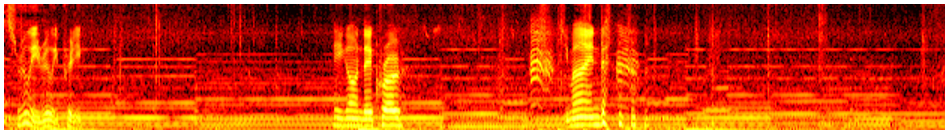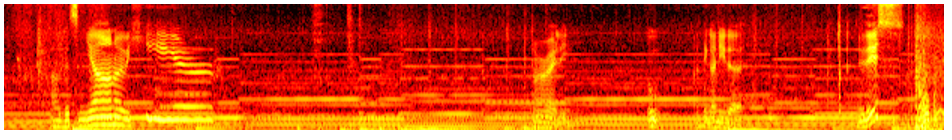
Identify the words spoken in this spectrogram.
It's really, really pretty. How you going there, Crow? Do you mind? I'll get some yarn over here. Alrighty. Ooh, I think I need to do this. Oh boy,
